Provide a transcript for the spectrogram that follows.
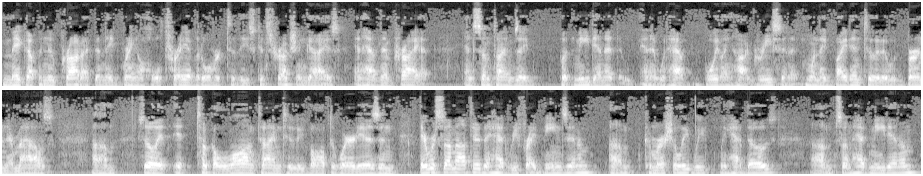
make up a new product and they'd bring a whole tray of it over to these construction guys and have them try it. And sometimes they'd put meat in it and it would have boiling hot grease in it. And when they'd bite into it, it would burn their mouths. Um, so it, it took a long time to evolve to where it is. And there were some out there that had refried beans in them um, commercially. We, we had those. Um, some had meat in them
